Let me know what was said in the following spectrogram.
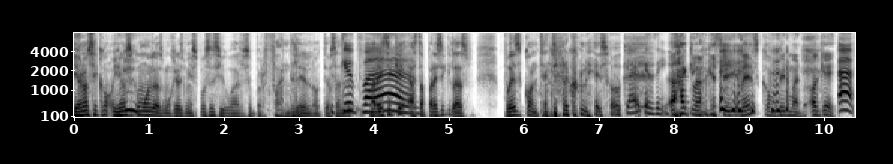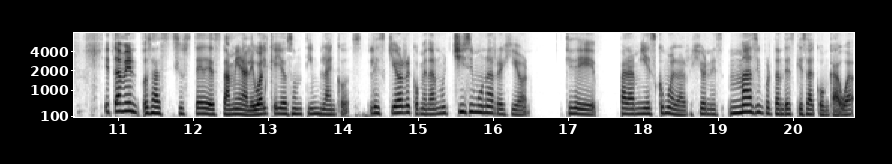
Yo no sé cómo, yo no sé cómo las mujeres, mi esposa es igual, súper fan del elote. O sea, ¡Qué parece que fan! hasta parece que las puedes contentar con eso. Claro que sí. Ah, claro que sí, ¿ves? Confirman. Ok. Ah, y también, o sea, si ustedes también, al igual que yo, son team blancos, les quiero recomendar muchísimo una región que para mí es como las regiones más importantes que es Aconcagua.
